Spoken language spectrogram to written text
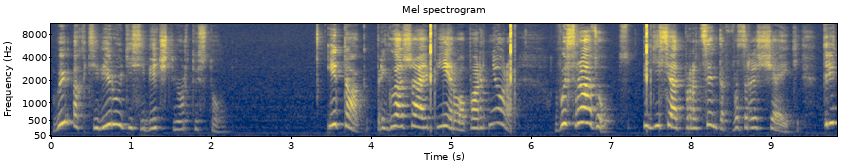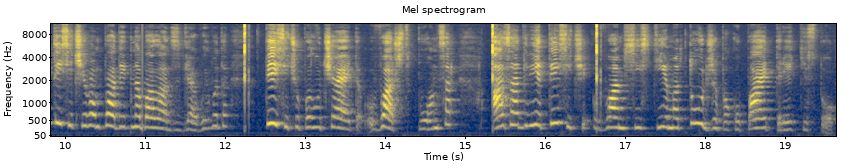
Вы активируете себе четвертый стол. Итак, приглашая первого партнера, вы сразу 50% возвращаете. 3000 вам падает на баланс для вывода, 1000 получает ваш спонсор – а за 2000 вам система тут же покупает третий стол.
